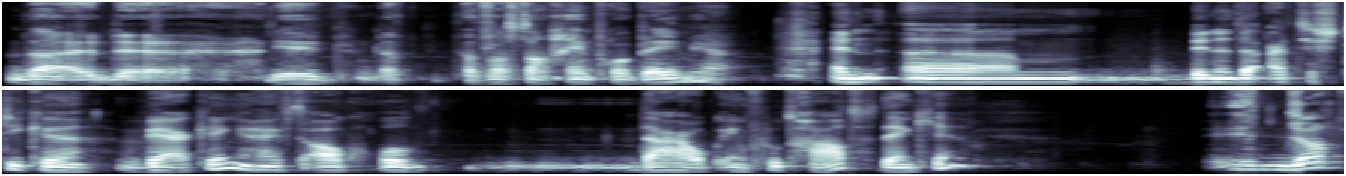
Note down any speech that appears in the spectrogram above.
de, die, dat, dat was dan geen probleem meer. En ehm, binnen de artistieke werking heeft alcohol daarop invloed gehad, denk je? Dat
